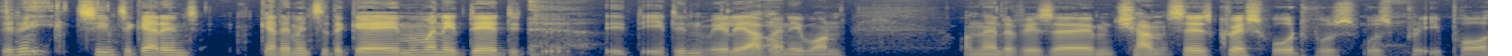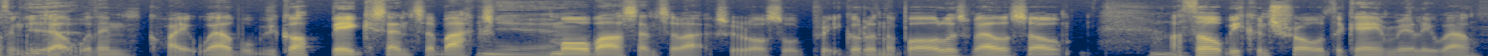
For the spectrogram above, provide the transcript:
They didn't seem to get him get him into the game, and when he did, it, it, he didn't really have anyone on the end of his um, chances. Chris Wood was, was pretty poor. I think we Yeah. dealt with him quite well, but we've got big centre backs, Yeah. mobile centre backs who are also pretty good on the ball as well. So Hmm. I thought we controlled the game really well.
